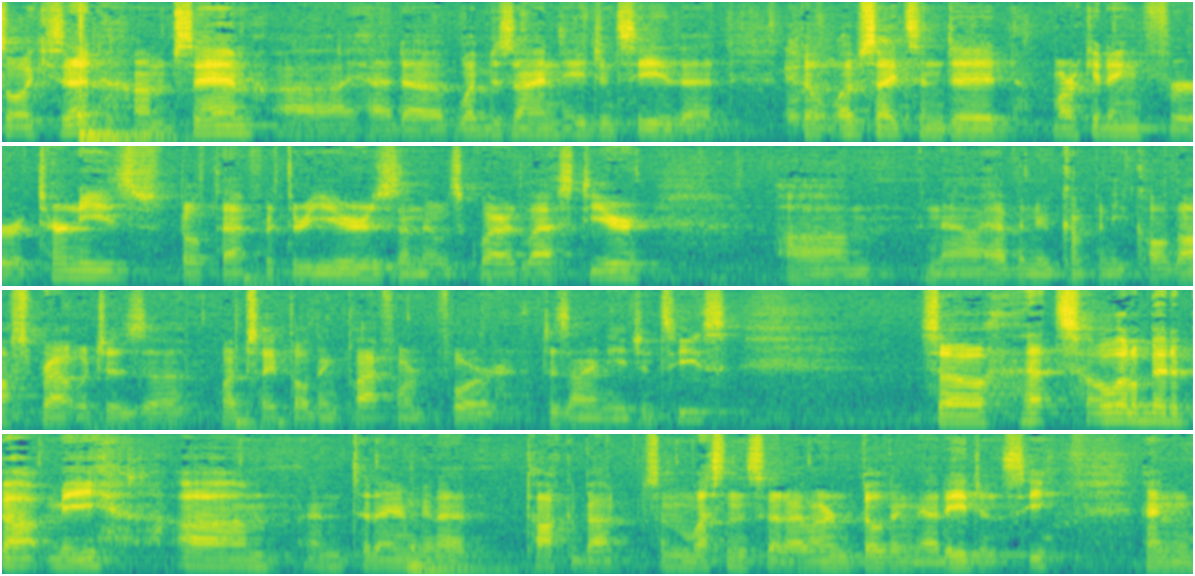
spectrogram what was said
so, like you said, I'm Sam. Uh, I had a web design agency that built websites and did marketing for attorneys. Built that for three years, and it was acquired last year. Um, now I have a new company called Offsprout, which is a website building platform for design agencies. So that's a little bit about me. Um, and today I'm going to talk about some lessons that I learned building that agency and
